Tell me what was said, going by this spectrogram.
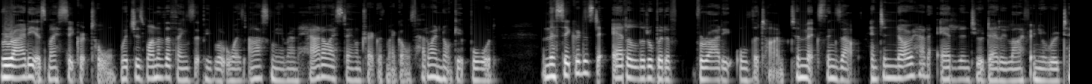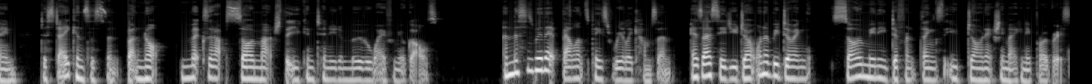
variety is my secret tool, which is one of the things that people always ask me around how do I stay on track with my goals? How do I not get bored? And the secret is to add a little bit of variety all the time, to mix things up, and to know how to add it into your daily life and your routine to stay consistent, but not mix it up so much that you continue to move away from your goals. And this is where that balance piece really comes in. As I said, you don't want to be doing so many different things that you don't actually make any progress.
